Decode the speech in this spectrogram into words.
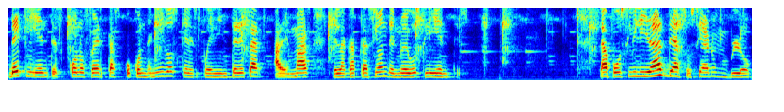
de clientes con ofertas o contenidos que les pueden interesar, además de la captación de nuevos clientes. La posibilidad de asociar un blog.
